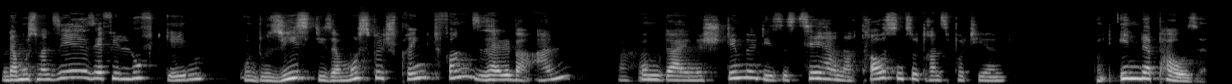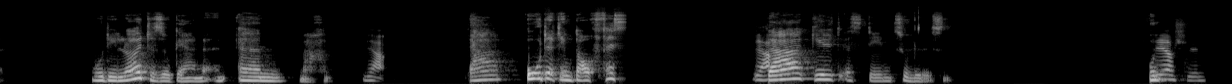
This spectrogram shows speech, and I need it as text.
Und da muss man sehr, sehr viel Luft geben, und du siehst, dieser Muskel springt von selber an, Aha. um deine Stimme, dieses CH nach draußen zu transportieren. Und in der Pause, wo die Leute so gerne ein Ähm machen, ja. da oder den Bauch fest, ja. da gilt es, den zu lösen. Und Sehr schön.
